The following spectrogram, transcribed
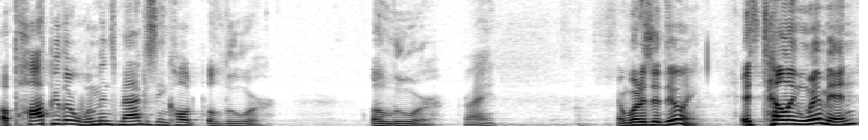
a popular women's magazine called Allure. Allure, right? And what is it doing? It's telling women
